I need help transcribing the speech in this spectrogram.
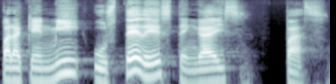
para que en mí ustedes tengáis paz.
